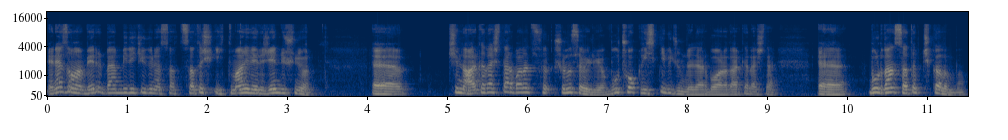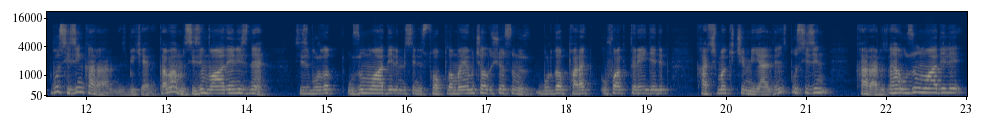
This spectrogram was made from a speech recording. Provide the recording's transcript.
E ne zaman verir? Ben bir iki güne sat- satış ihtimali vereceğini düşünüyorum. Ee, şimdi arkadaşlar bana şunu söylüyor. Bu çok riskli bir cümleler bu arada arkadaşlar. Ee, buradan satıp çıkalım mı? Bu sizin kararınız bir kere. Tamam mı? Sizin vadeniz ne? Siz burada uzun vadeli misiniz? Toplamaya mı çalışıyorsunuz? Burada para ufak trade edip kaçmak için mi geldiniz? Bu sizin kararınız. Ha, uzun vadeli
